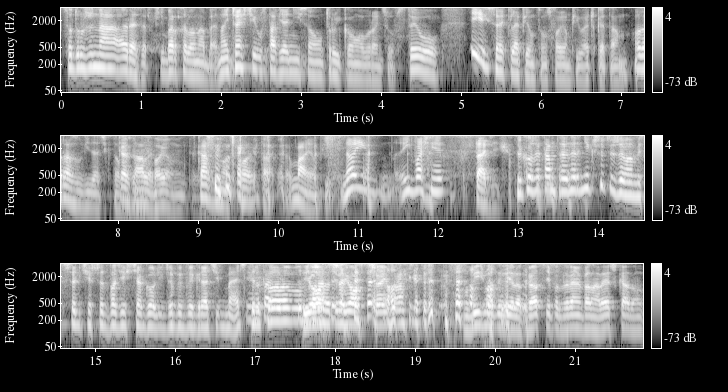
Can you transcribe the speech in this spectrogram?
co drużyna rezerw, czyli Barcelona B. Najczęściej ustawiani są trójką obrońców z tyłu i sobie klepią tą swoją piłeczkę tam. Od razu widać, kto Każdy ma ma talent. swoją. Każdy ma swoje, tak, tak, mają piłki. No i, i właśnie, Stadzik. tylko że tam trener nie krzyczy, że mamy strzelić jeszcze 20 goli, żeby wygrać mecz, Nie, no tylko... tak, no, I ostrzej, ostrzej. Ostrzej. Mówiliśmy o tym wielokrotnie. Pozdrawiam pana Leszka. No,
